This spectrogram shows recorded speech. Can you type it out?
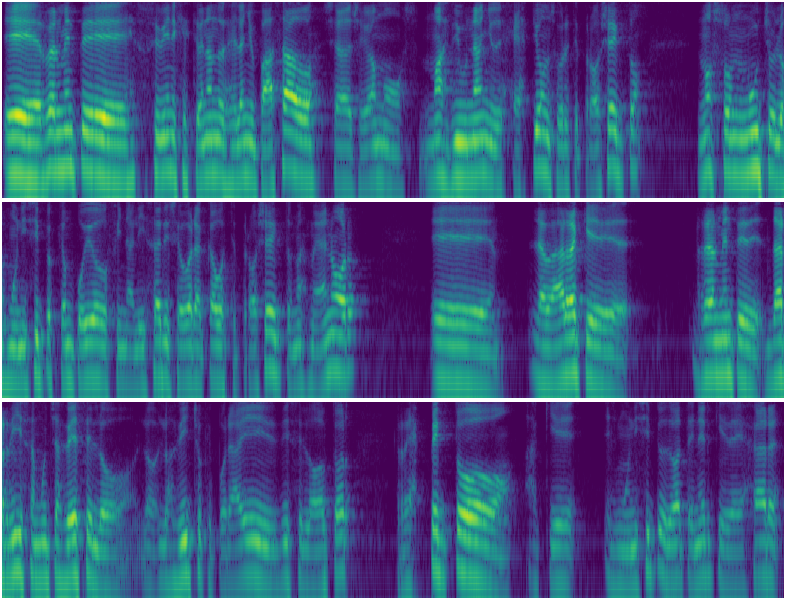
eh, realmente eso se viene gestionando desde el año pasado, ya llevamos más de un año de gestión sobre este proyecto. No son muchos los municipios que han podido finalizar y llevar a cabo este proyecto, no es menor. Eh, la verdad que realmente da risa muchas veces los dichos que por ahí dice el doctor respecto a que el municipio va a tener que dejar,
